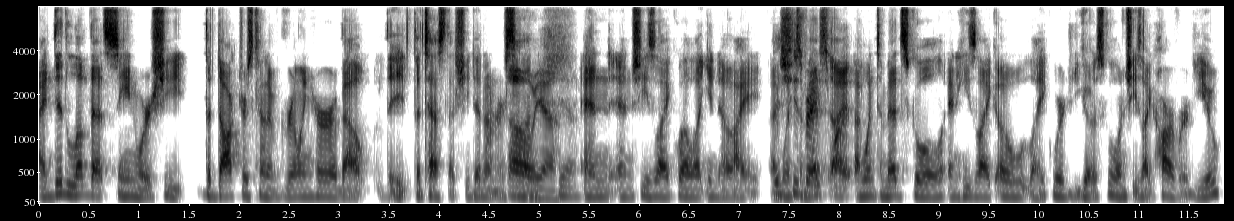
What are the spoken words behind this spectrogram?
I, did love that scene where she, the doctor's kind of grilling her about the the test that she did on her son. Oh, yeah. yeah. And and she's like, well, you know, I, I went She's to very med, I, smart. I went to med school, and he's like, oh, like where did you go to school? And she's like, Harvard. You?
